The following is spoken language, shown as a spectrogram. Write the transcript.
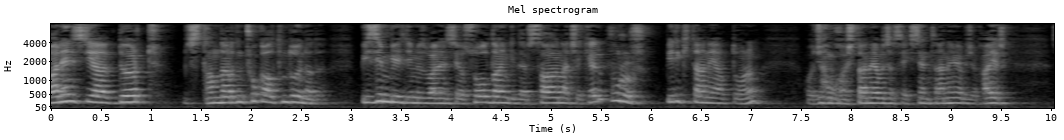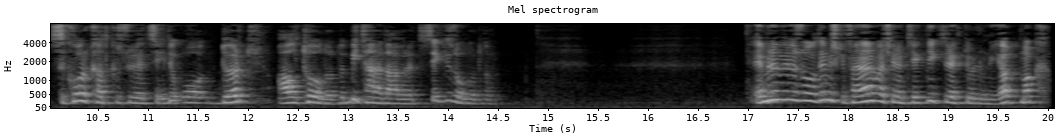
Valencia 4. Standardın çok altında oynadı. Bizim bildiğimiz Valencia soldan gider, sağına çeker, vurur. Bir iki tane yaptı onu. Hocam kaç tane yapacak? 80 tane mi yapacak? Hayır. Skor katkısı üretseydi o 4 6 olurdu. Bir tane daha üretti 8 olurdu. Emre Belözoğlu demiş ki Fenerbahçe'nin teknik direktörlüğünü yapmak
